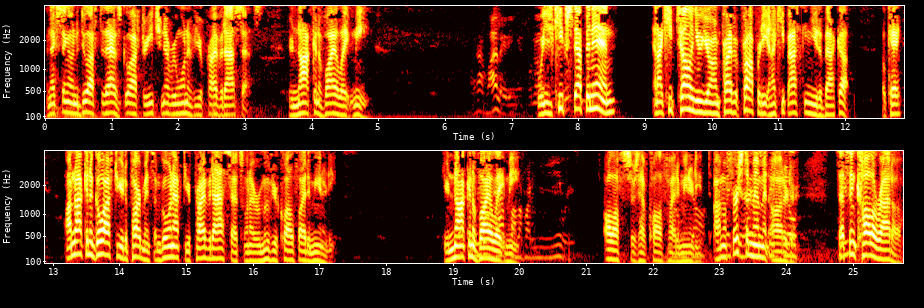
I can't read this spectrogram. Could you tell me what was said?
The next thing I'm going to do after that is go after each and every one of your private assets. You're not going to violate me. We're not violating it. Well, you keep stepping in, and I keep telling you you're on private property, and I keep asking you to back up. Okay? I'm not going to go after your departments. I'm going after your private assets when I remove your qualified immunity. You're not going to not- we don't violate me. qualified immunity anyways. All officers have qualified immunity. I'm a First Amendment auditor. That's in Colorado.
